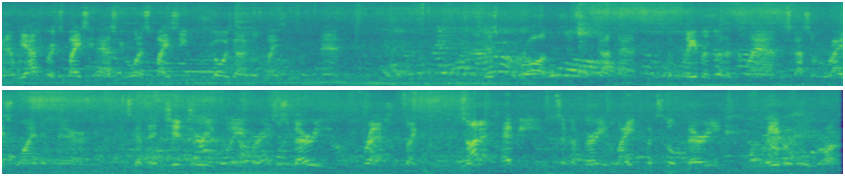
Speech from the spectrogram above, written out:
And we asked for it spicy. Asked if you want it spicy, you always gotta go spicy. Man, this broth it's got that the flavors of the clam. It's got some rice wine in there. It's got that gingery flavor. It's just very fresh. It's like it's not a heavy. It's like a very light but still very flavorful broth.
